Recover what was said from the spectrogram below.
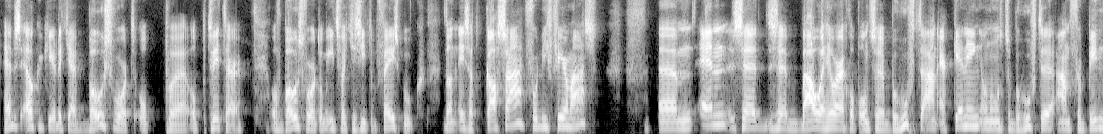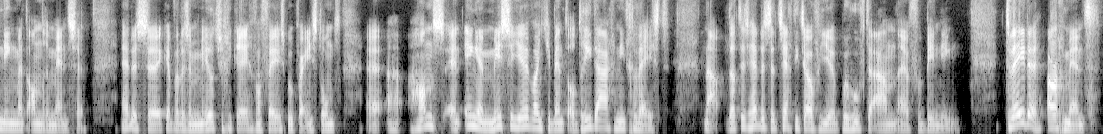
Hè, dus elke keer dat jij boos wordt op, op Twitter. Of boos wordt om iets wat je ziet op Facebook. Dan is dat kassa voor die firma's. Um, en ze, ze bouwen heel erg op onze behoefte aan erkenning en onze behoefte aan verbinding met andere mensen. Dus uh, ik heb wel eens een mailtje gekregen van Facebook waarin stond: uh, Hans en Inge missen je, want je bent al drie dagen niet geweest. Nou, dat is, he, dus het zegt iets over je behoefte aan verbinding. Tweede argument.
